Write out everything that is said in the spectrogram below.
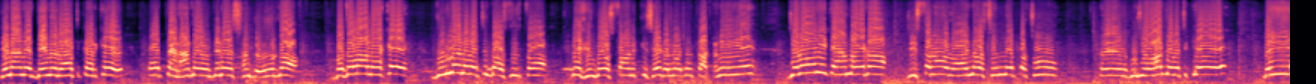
ਜਿਨ੍ਹਾਂ ਨੇ ਦਿਨ ਰਾਤ ਕਰਕੇ ਉਹ ਭੈਣਾਂ ਦੇ ਉਜੜੇ ਸੰਦੂਰ ਦਾ ਬਦਲਾ ਲੈ ਕੇ ਦੁਨੀਆ ਦੇ ਵਿੱਚ ਦੱਸ ਦਿੱਤਾ ਵੀ ਹਿੰਦੁਸਤਾਨ ਕਿਸੇ ਗੱਲੋਂ ਕੋਈ ਘੱਟ ਨਹੀਂ ਹੈ। ਜਦੋਂ ਵੀ ਟਾਈਮ ਆਏਗਾ, ਜਿਸ ਤਰ੍ਹਾਂ ਰਾਜਨਾਥ ਸਿੰਘ ਨੇ ਪਰਸੋਂ ਗੁਜਰਾਤ ਦੇ ਵਿੱਚ ਕਿਹਾ ਬਈ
